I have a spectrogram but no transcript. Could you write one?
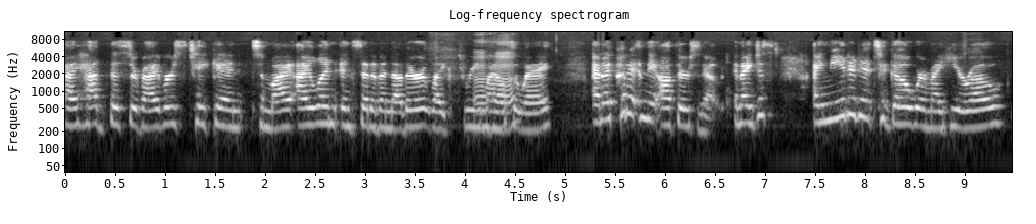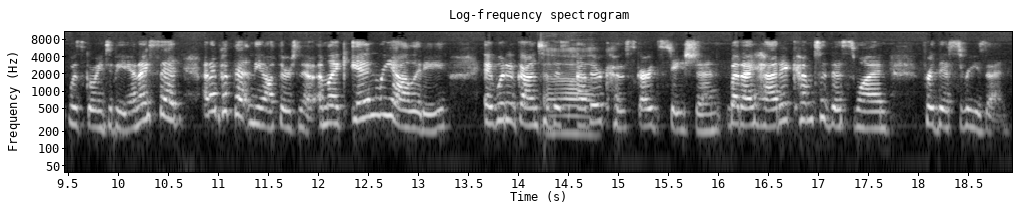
I had the survivors taken to my island instead of another, like 3 uh-huh. miles away and I put it in the author's note. And I just I needed it to go where my hero was going to be. And I said, and I put that in the author's note. I'm like, in reality, it would have gone to this uh. other Coast Guard station, but I had it come to this one for this reason.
